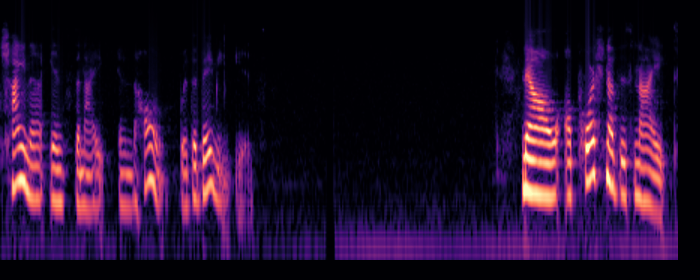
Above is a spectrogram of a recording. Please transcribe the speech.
China ends the night in the home where the baby is. Now, a portion of this night,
